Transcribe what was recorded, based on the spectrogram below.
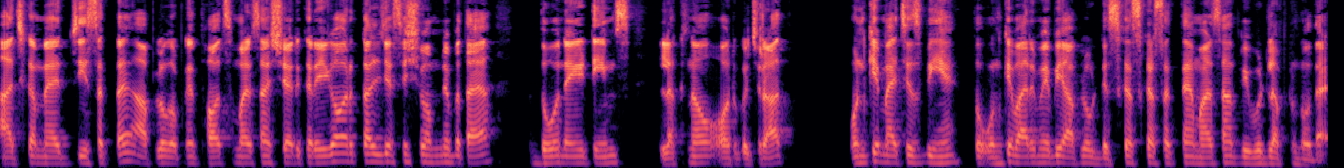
आज का मैच जीत सकता है। आप लोग अपने थॉट्स हमारे साथ शेयर करिएगा। और कल जैसे शिवम ने बताया दो नई टीम्स लखनऊ और गुजरात उनके मैचेस भी हैं तो उनके बारे में भी आप लोग डिस्कस कर सकते हैं हमारे साथ। We would love to know that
